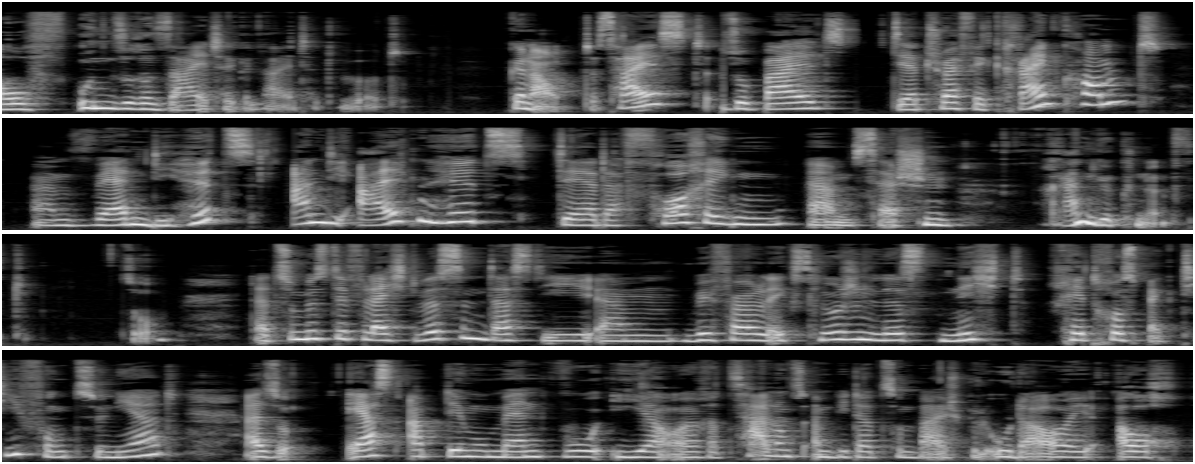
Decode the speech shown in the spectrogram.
auf unsere Seite geleitet wird. Genau, das heißt, sobald der Traffic reinkommt, ähm, werden die Hits an die alten Hits der davorigen ähm, Session rangeknüpft. So. Dazu müsst ihr vielleicht wissen, dass die ähm, Referral Exclusion List nicht retrospektiv funktioniert. Also erst ab dem Moment, wo ihr eure Zahlungsanbieter zum Beispiel oder auch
